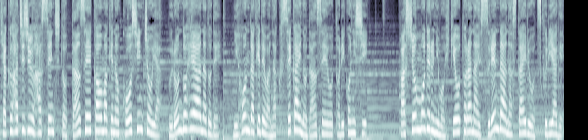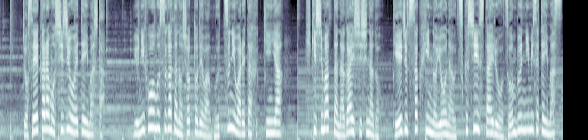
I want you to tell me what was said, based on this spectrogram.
188センチと男性顔負けの高身長やブロンドヘアなどで日本だけではなく世界の男性を虜にしファッションモデルにも引けを取らないスレンダーなスタイルを作り上げ女性からも支持を得ていました。ユニフォーム姿のショットでは6つに割れた腹筋や引き締まった長い獅子など芸術作品のような美しいスタイルを存分に見せています。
